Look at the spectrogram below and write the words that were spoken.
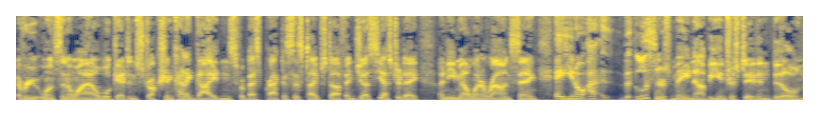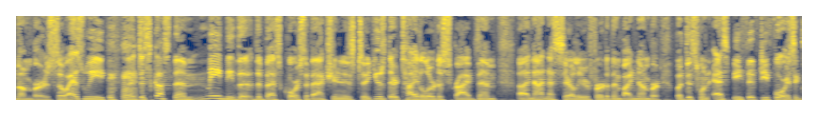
every once in a while will get instruction, kind of guidance for best practices type stuff. And just yesterday, an email went around saying, "Hey, you know, I, the listeners may not be interested in bill numbers. So as we uh, discuss them, maybe the the best course of action is to use their title or describe them, uh, not necessarily refer to them by number. But this one, SB 54, is exactly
